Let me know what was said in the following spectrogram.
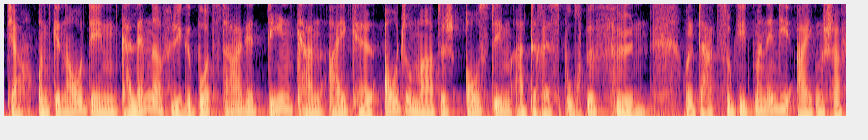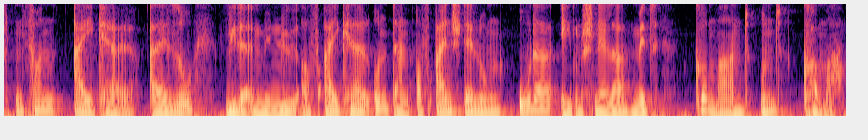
Tja, und genau den Kalender für die Geburtstage, den kann iCal automatisch aus dem Adressbuch befüllen. Und dazu geht man in die Eigenschaften von iCal. Also wieder im Menü auf iCal und dann auf Einstellungen oder eben schneller mit Command und Komma.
